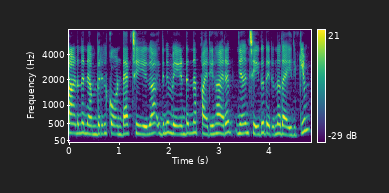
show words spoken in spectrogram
കാണുന്ന നമ്പറിൽ കോൺടാക്ട് ചെയ്യുക. ഇതിന് വേണ്ടുന്ന പരിഹാരം ഞാൻ ചെയ്തു തരുന്നതായിരിക്കും.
